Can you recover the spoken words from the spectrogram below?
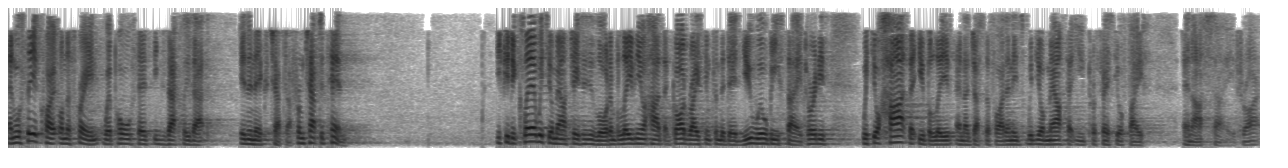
And we'll see a quote on the screen where Paul says exactly that in the next chapter, from chapter 10. If you declare with your mouth Jesus is Lord and believe in your heart that God raised him from the dead, you will be saved. For it is with your heart that you believe and are justified, and it's with your mouth that you profess your faith and are saved, right?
